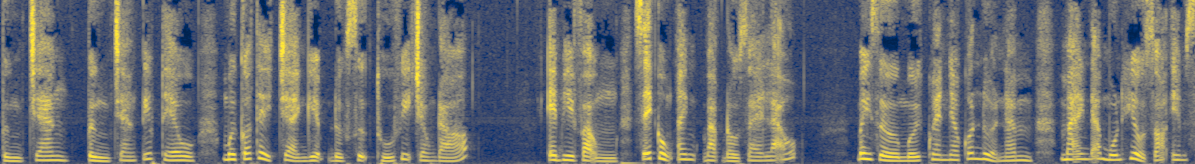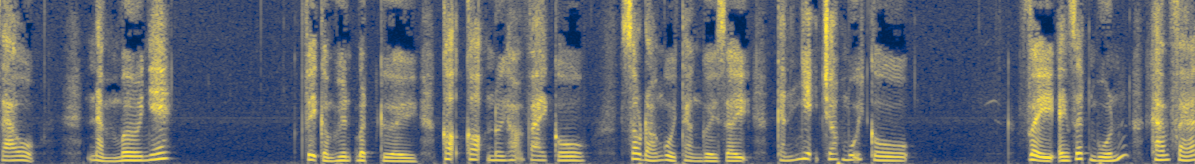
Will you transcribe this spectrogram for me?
từng trang, từng trang tiếp theo mới có thể trải nghiệm được sự thú vị trong đó. Em hy vọng sẽ cùng anh bạc đầu dài lão. Bây giờ mới quen nhau có nửa năm mà anh đã muốn hiểu rõ em sao. Nằm mơ nhé. Vệ Cẩm Huyên bật cười, cọ cọ nơi hõm vai cô. Sau đó ngồi thẳng người dậy, cắn nhẹ chóp mũi cô. Vậy anh rất muốn khám phá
